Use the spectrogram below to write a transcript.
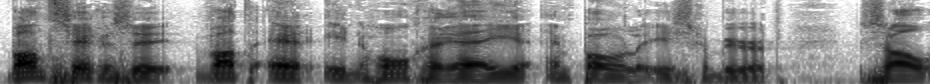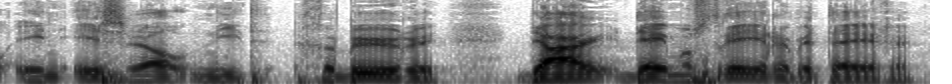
Want zeggen ze, wat er in Hongarije en Polen is gebeurd, zal in Israël niet gebeuren. Daar demonstreren we tegen.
